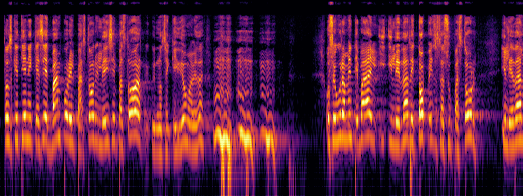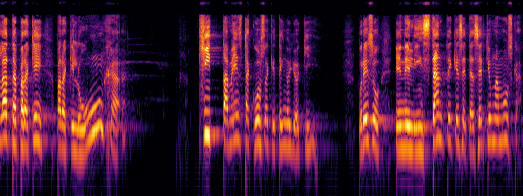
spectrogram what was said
Entonces, ¿qué tiene que hacer? Van por el pastor y le dicen, pastor, no sé qué idioma, ¿verdad? O seguramente va y, le da de topes a su pastor y le da lata, ¿para qué? Para que lo unja. Quítame esta cosa que tengo yo aquí. Por eso, en el instante que se te acerque una mosca,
